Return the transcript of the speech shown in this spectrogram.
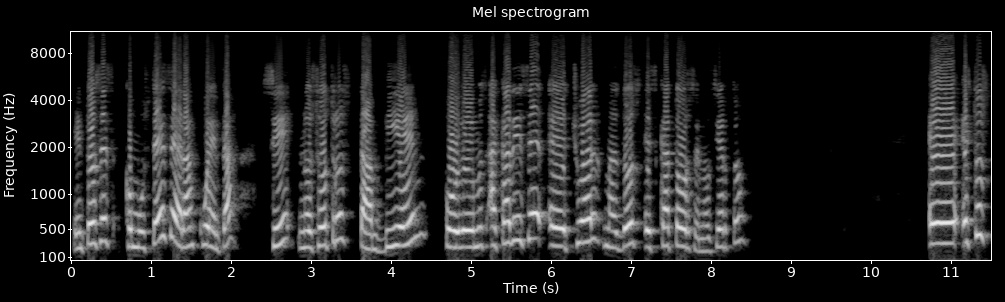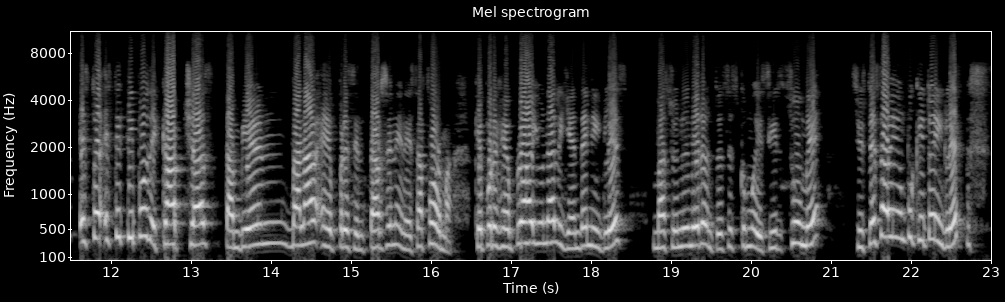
Entonces, como ustedes se darán cuenta, ¿sí? Nosotros también podemos, acá dice 12 eh, más 2 es 14, ¿no es cierto? Eh, estos, este tipo de captchas también van a eh, presentarse en esa forma, que por ejemplo hay una leyenda en inglés más un número, entonces es como decir sume, si usted sabe un poquito de inglés, pues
